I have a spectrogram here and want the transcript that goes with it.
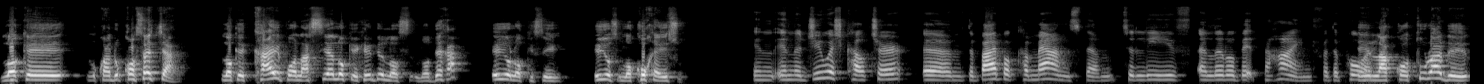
Lo que, cuando cosecha, lo que cae por la cielo que gente los, lo deja, ellos lo que se, ellos lo cogen eso. In in the Jewish culture, um, the Bible commands them to leave a little bit behind for the poor. En la cultura de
